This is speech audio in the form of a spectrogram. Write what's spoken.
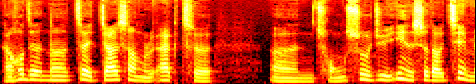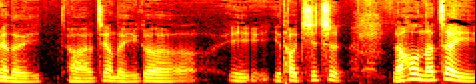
然后再呢，再加上 React，嗯，从数据映射到界面的呃这样的一个一一套机制，然后呢，再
